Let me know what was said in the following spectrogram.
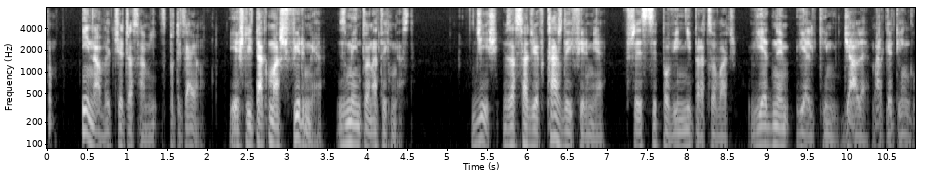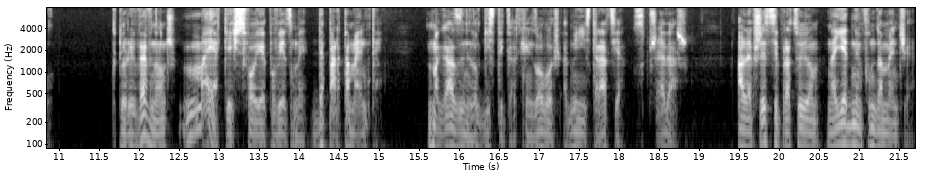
I nawet się czasami spotykają. Jeśli tak masz w firmie, zmień to natychmiast. Dziś w zasadzie w każdej firmie wszyscy powinni pracować w jednym wielkim dziale marketingu, który wewnątrz ma jakieś swoje, powiedzmy, departamenty. Magazyn, logistyka, księgowość, administracja, sprzedaż. Ale wszyscy pracują na jednym fundamencie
